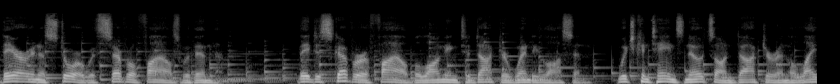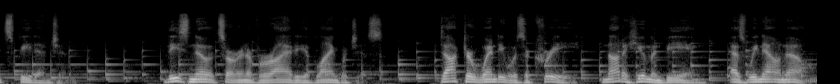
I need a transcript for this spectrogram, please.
They are in a store with several files within them. They discover a file belonging to Dr. Wendy Lawson, which contains notes on Doctor and the Lightspeed engine. These notes are in a variety of languages. Dr. Wendy was a Kree, not a human being, as we now know.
